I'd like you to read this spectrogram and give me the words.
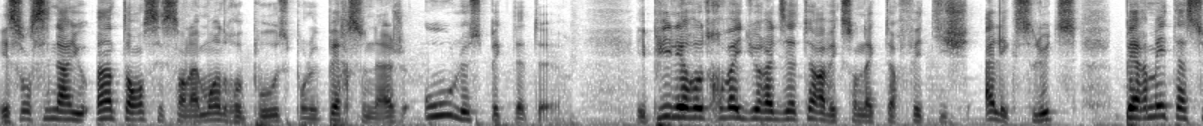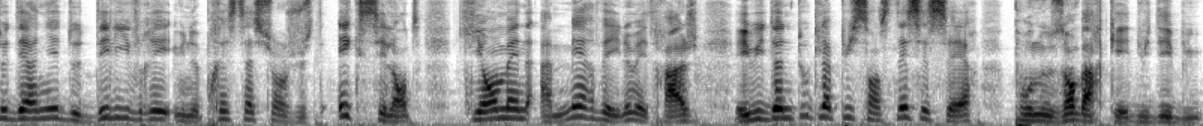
et son scénario intense et sans la moindre pause pour le personnage ou le spectateur. Et puis les retrouvailles du réalisateur avec son acteur fétiche Alex Lutz permettent à ce dernier de délivrer une prestation juste excellente qui emmène à merveille le métrage et lui donne toute la puissance nécessaire pour nous embarquer du début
